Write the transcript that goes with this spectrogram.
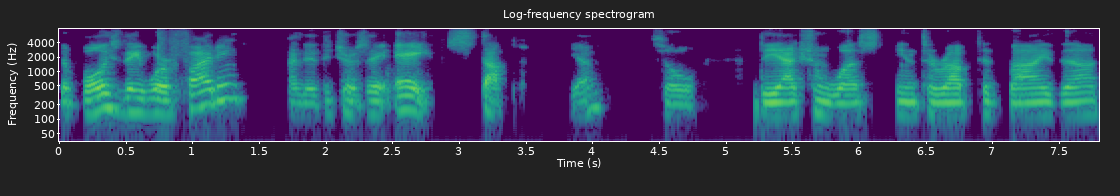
The boys, they were fighting and the teacher say, hey, stop, yeah? So the action was interrupted by the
